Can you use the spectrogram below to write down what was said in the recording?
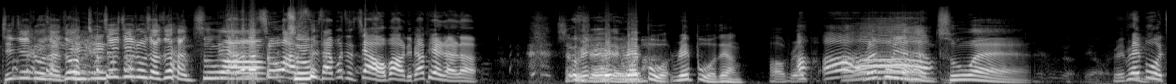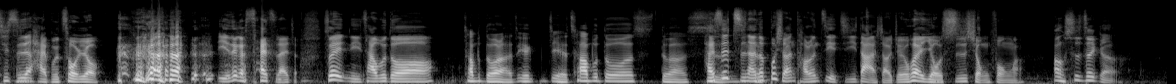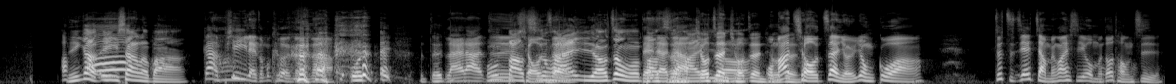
金金芦笋汁，金金芦笋汁很粗啊，粗啊，粗才不止这样，好不好？你不要骗人了。数学 Red Bull Red Bull 这样。哦哦哦，Red Bull 也很粗哎。Red Bull 其实还不错用，以那个 size 来讲，所以你差不多。差不多了，也也差不多，对吧？还是直男都不喜欢讨论自己鸡大小，觉得会有失雄风啊？哦，是这个，你应该有印象了吧？干屁嘞，怎么可能 呢？我哎，来啦，我们保持怀疑哦，这我们保持怀疑，求证求证，我们要求证，有人用过啊？就直接讲没关系，我们都同志。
